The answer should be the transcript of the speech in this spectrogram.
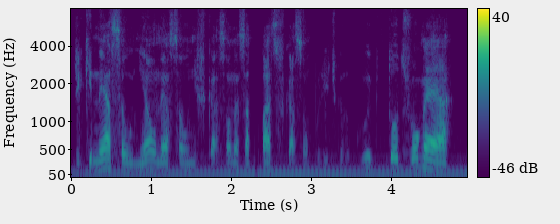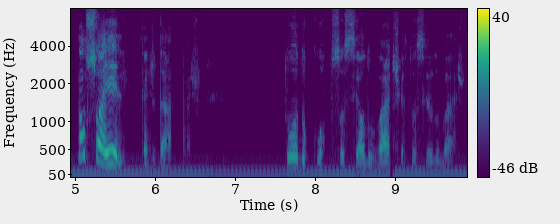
de que nessa união, nessa unificação, nessa pacificação política do clube, todos vão ganhar. Não só ele, candidato, mas todo o corpo social do Vasco a torcida do Vasco.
